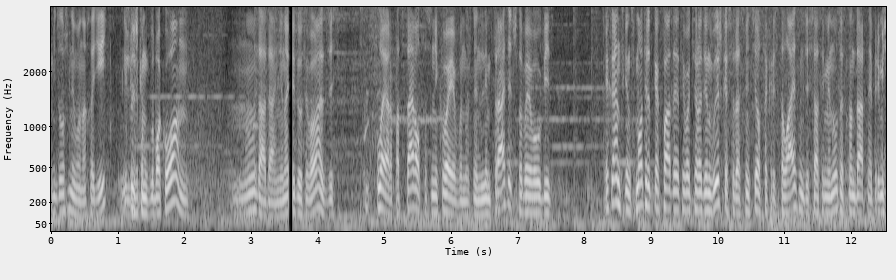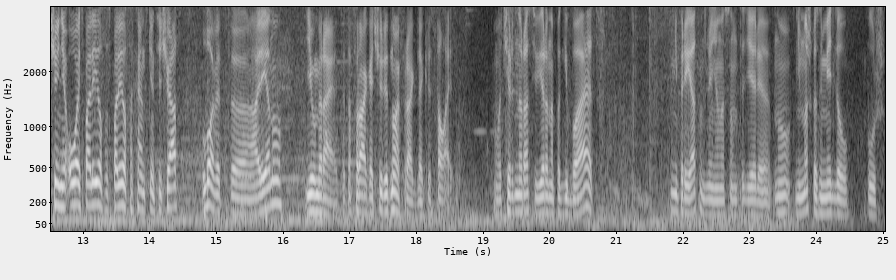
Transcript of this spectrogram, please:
не, должны его находить. Или- Слишком глубоко он. Ну да, да, не найдут его. Здесь Slayer подставился, Sonic Wave вынужден Limmp тратить, чтобы его убить. И Handsken смотрит, как падает его тир-1 вышка. Сюда сместился Crystallize на 10 минуты. Стандартное перемещение. Ой, спалился, спалился Handsken сейчас. Ловит э, арену и умирает. Это фраг, очередной фраг для Кристаллайза. В очередной раз Верно погибает. Неприятно для него на самом-то деле. Ну, немножко замедлил пуш.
